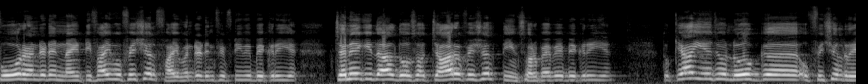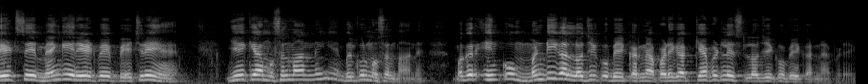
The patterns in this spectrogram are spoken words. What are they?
four hundred and ninety five official five hundred and fifty भी बिक रही है। चने की दाल दो सौ चार ऑफिशियल तीन सौ रुपये भी बिक रही है। तो क्या ये जो लोग ऑफिशियल रेट से महँगे रेट पे बेच रहे हैं, ये क्या मुसलमान नहीं है? बिल्कुल मुसलमान है। मगर इनको मंडी का लॉजिक को बे करना पड़ेगा कैपिटलिस्ट लॉजिक को बे करना पड़ेगा।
